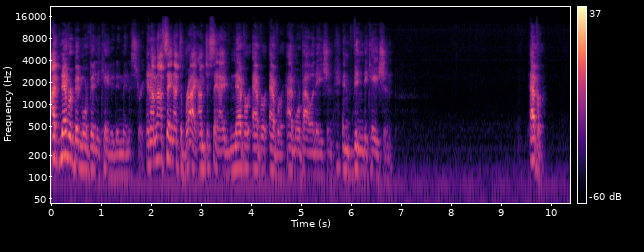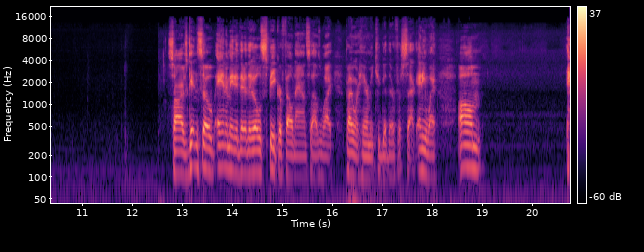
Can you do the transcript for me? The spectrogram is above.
I've never been more vindicated in ministry. And I'm not saying that to brag. I'm just saying I've never, ever, ever had more validation and vindication ever. Sorry, I was getting so animated there, the old speaker fell down, so that was why probably weren't hearing me too good there for a sec. Anyway, um, uh,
